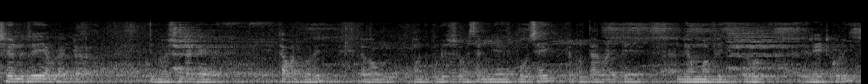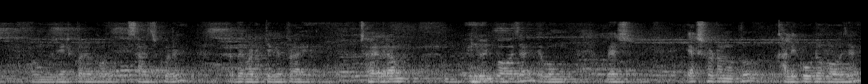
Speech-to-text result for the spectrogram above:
সেই অনুযায়ী আমরা একটা ইনফরমেশনটাকে কাভার করি এবং আমাদের পুলিশ অফিসার নিয়ে পৌঁছাই এবং তার বাড়িতে নিয়ম মাফিক রেড করি এবং রেড করার পর সার্চ করে তাদের বাড়ি থেকে প্রায় ছয় গ্রাম হিরোইন পাওয়া যায় এবং বেশ একশোটার মতো খালি কৌটো পাওয়া যায়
